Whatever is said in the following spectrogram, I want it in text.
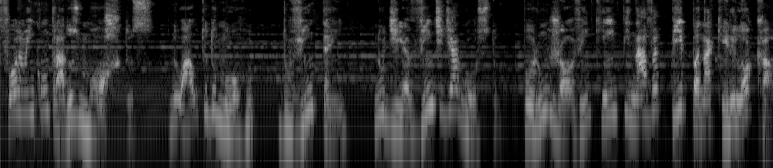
foram encontrados mortos no alto do morro do Vintém no dia 20 de agosto por um jovem que empinava pipa naquele local.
